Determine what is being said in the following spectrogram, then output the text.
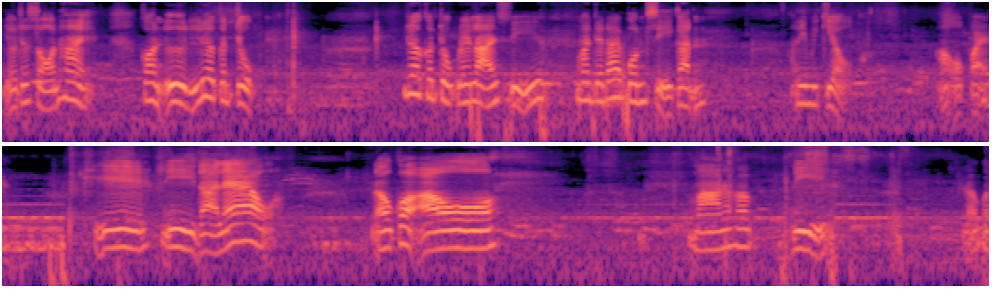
เดี๋ยวจะสอนให้ ก่อนอื่นเลือกกระจก เลือกกระจกหลายๆสี มันจะได้ปนสีกัน อันนี้ไม่เกี่ยว เอาออกไปโอเค นี่ได้แล้ว เราก็เอา มานะครับ นี่เราก็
